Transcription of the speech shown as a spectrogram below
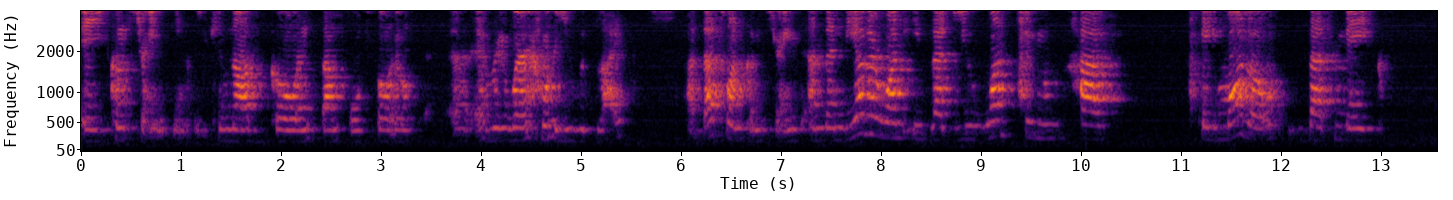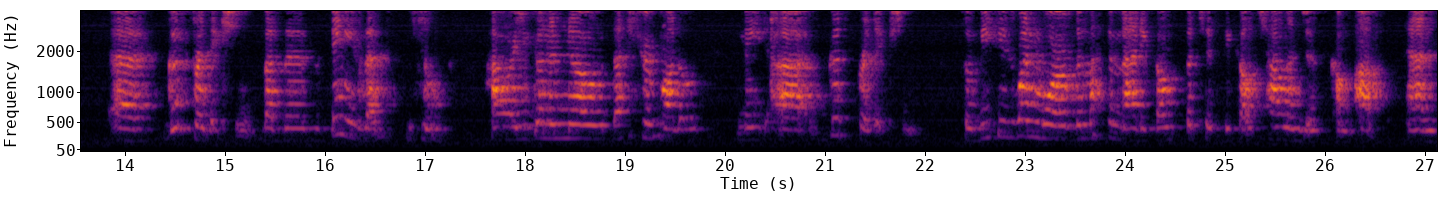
a constraint. You know, you cannot go and sample soils uh, everywhere where you would like. Uh, that's one constraint, and then the other one is that you want to have a model that makes uh, good predictions. But the, the thing is that you know, how are you going to know that your model made a good prediction? So this is when more of the mathematical statistical challenges come up, and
